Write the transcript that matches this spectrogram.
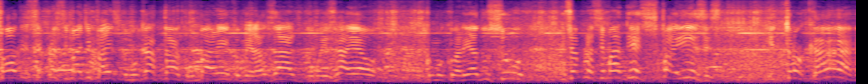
Falta se aproximar de países como o Catar, como o Bahrein, como Emirados Árabes, como Israel, como Coreia do Sul. E se aproximar desses países e trocar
